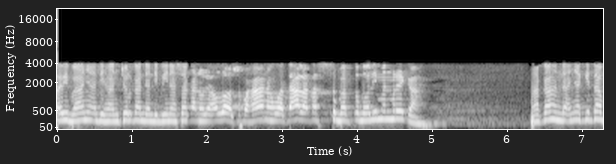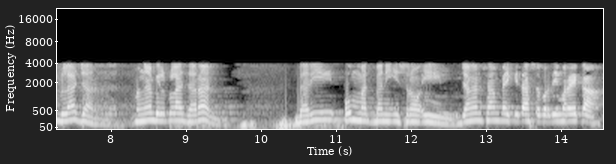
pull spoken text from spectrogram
Tapi banyak dihancurkan dan dibinasakan oleh Allah Subhanahu wa taala atas sebab kezaliman mereka. Maka hendaknya kita belajar, mengambil pelajaran dari umat Bani Israel. Jangan sampai kita seperti mereka.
